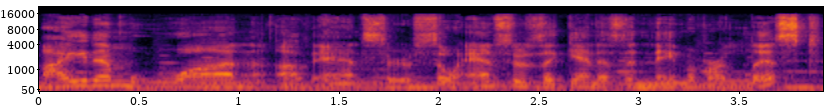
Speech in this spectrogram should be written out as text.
item one of answers. So answers again is the name of our list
